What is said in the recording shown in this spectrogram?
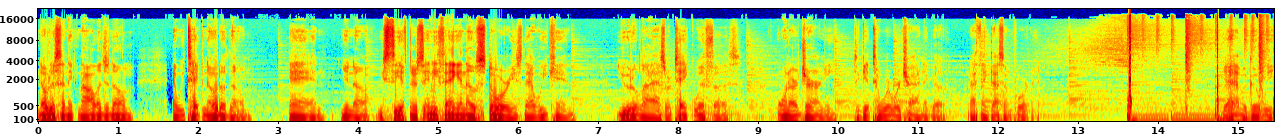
notice and acknowledge them and we take note of them. And, you know, we see if there's anything in those stories that we can utilize or take with us on our journey to get to where we're trying to go. And I think that's important. You have a good week.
